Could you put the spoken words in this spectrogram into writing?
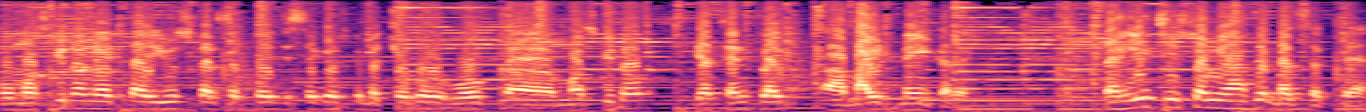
वो मॉस्किटो नेट का यूज़ कर सकते हैं, जिससे कि उसके बच्चों को वो मॉस्किटो या सेंट फ्लाई बाइट नहीं करे। पहली चीज़ तो हम यहाँ से बच सकते हैं।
